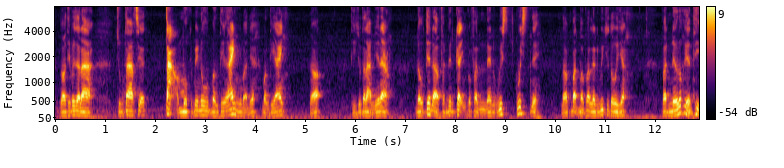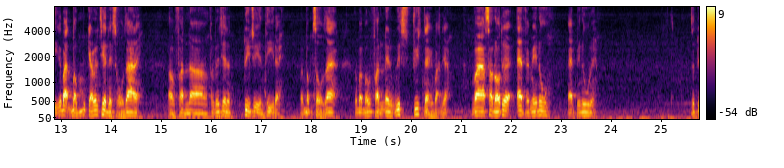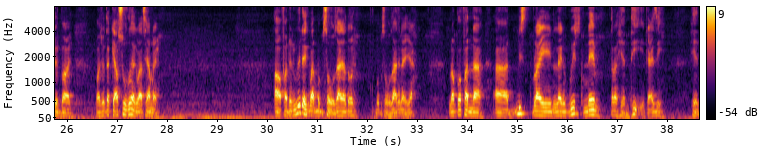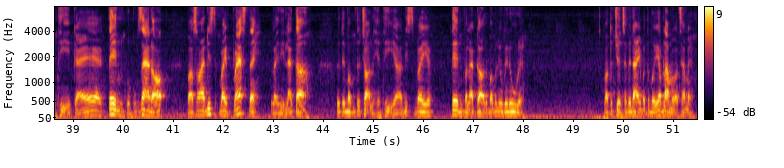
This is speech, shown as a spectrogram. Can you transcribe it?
Rồi, thì bây giờ là chúng ta sẽ tạo một cái menu bằng tiếng Anh các bạn nhé, bằng tiếng Anh. Đó, thì chúng ta làm như thế nào? Đầu tiên ở phần bên cạnh có phần language quiz này. Đó, các bạn bấm vào language cho tôi nhé và nếu nó hiển thị các bạn bấm kéo lên trên này sổ ra này. Ở phần uh, phần bên trên là tùy cho hiển thị này. Bạn bấm sổ ra các bạn bấm phần language street này các bạn nhé. Và sau đó tôi add về menu add menu này. Rất tuyệt vời. Và chúng ta kéo xuống này các bạn xem này. Ở phần language này các bạn bấm sổ ra cho tôi. Bấm sổ ra như này nhé. Nó có phần là uh, display language name tức là hiển thị cái gì? Hiển thị cái tên của quốc gia đó và sau hai display flash này là thì lá cờ. Tôi tôi bấm tôi chọn hiển thị à, display tên và lá cờ tôi bấm vào menu này. Và tôi chuyển sang bên này và tôi bấm F5 các bạn xem này.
